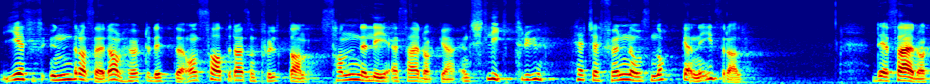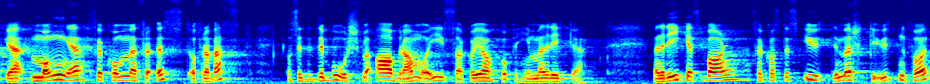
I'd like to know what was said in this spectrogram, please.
Jesus undra seg da han hørte dette, og han sa til de som fulgte han, 'Sannelig, jeg sier dere, en slik tru har ikke jeg funnet hos noen i Israel.' Det sier dere, mange skal komme fra øst og fra vest og sitte til bords med Abraham og Isak og Jakob i himmelriket. Men rikets barn skal kastes ut i mørket utenfor,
